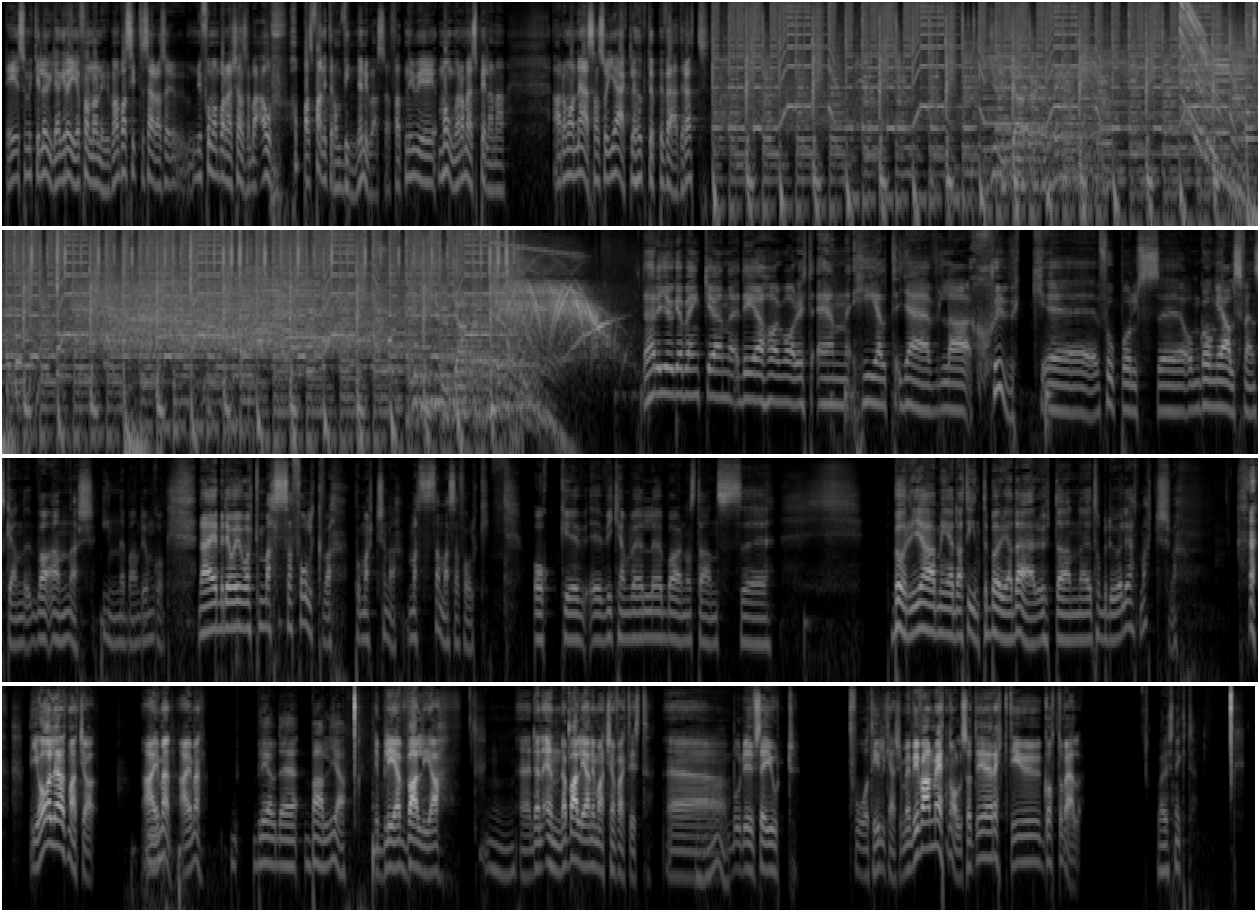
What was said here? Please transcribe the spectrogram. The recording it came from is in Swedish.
Det är så mycket löjliga grejer från dem nu. Man bara sitter så här alltså, Nu får man bara den känslan bara hoppas fan inte de vinner nu alltså. För att nu är många av de här spelarna Ja, de har näsan så jäkla högt upp i vädret. Det här är Ljugarbänken. Det har varit en helt jävla sjuk eh, fotbollsomgång eh, i Allsvenskan. Vad annars? Innebandyomgång. Nej, men det har ju varit massa folk va? På matcherna. Massa, massa folk. Och eh, vi kan väl bara någonstans eh, börja med att inte börja där, utan eh, Tobbe, du har lirat match va? Jag har lirat match ja. Jajamän, mm. jajamän. Blev det balja? Det blev balja. Mm. Eh, den enda baljan i matchen faktiskt. Eh, borde i och för sig gjort två till kanske, men vi vann med 1-0 så det räckte ju gott och väl. Var det snyggt?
